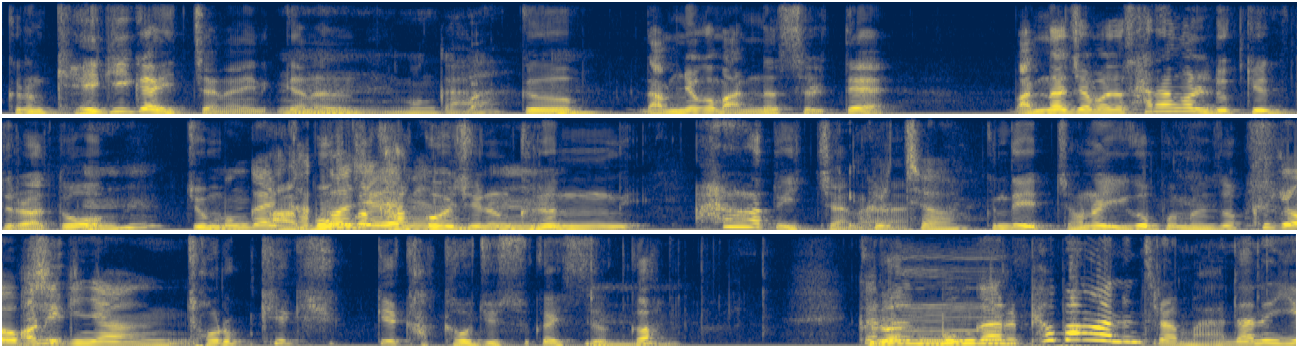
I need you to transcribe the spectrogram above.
그런 계기가 있잖아요. 그러니까는 음, 뭔가 마- 그 남녀가 만났을 때 만나자마자 사랑을 느끼더라도 음흠. 좀 아, 뭔가 가까워지려면, 가까워지는 음. 그런 하나라도 있잖아요. 그렇죠. 근데 저는 이거 보면서 그게 없이 아니, 그냥 저렇게 쉽게 가까워질 수가 있을까? 그런 그런- 뭔가를 표방하는 드라마야. 나는 이,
